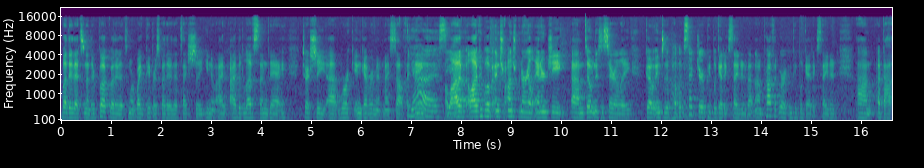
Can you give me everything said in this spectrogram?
whether that's another book, whether that's more white papers, whether that's actually, you know, I, I would love someday to actually uh, work in government myself. I Yes, think a lot of a lot of people of entre- entrepreneurial energy um, don't necessarily go into the public sector. People get excited about nonprofit work, and people get excited um, about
